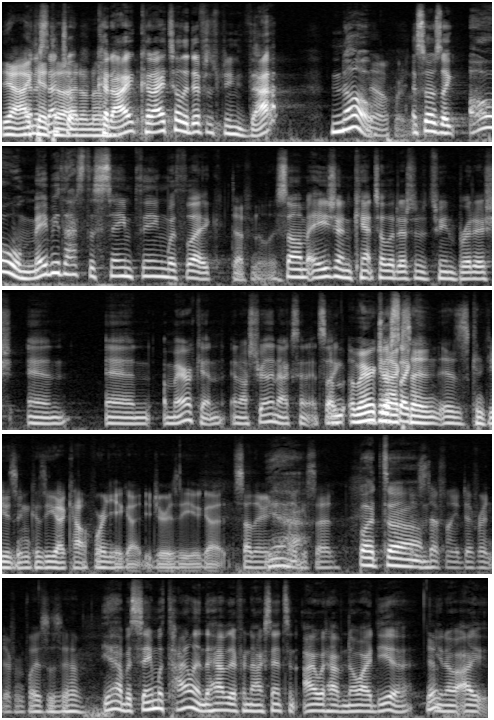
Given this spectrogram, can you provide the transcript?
Yeah, I and can't a tell. I don't know. Could I could I tell the difference between that? No. No, of course and not. so I was like, oh, maybe that's the same thing with like Definitely. some Asian can't tell the difference between British and and American and Australian accent. It's like Um, American just like- accent is confusing because you got California, you got New Jersey, you got Southern, Yeah. like you said. but it's um, definitely different, different places. Yeah. yeah, but same with Thailand. They have different accents, and I would have no idea. Yeah. You know, I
